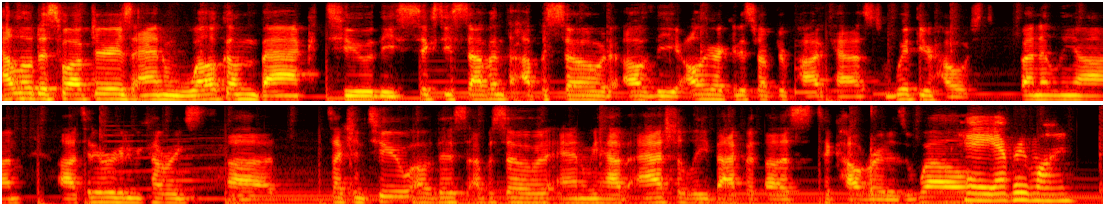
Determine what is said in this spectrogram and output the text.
Hello, Disruptors, and welcome back to the 67th episode of the Oligarchy Disruptor podcast with your host, Bennett Leon. Uh, today, we're going to be covering uh, section two of this episode, and we have Ashley back with us to cover it as well. Hey, everyone.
